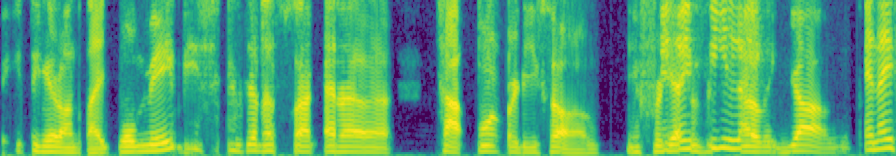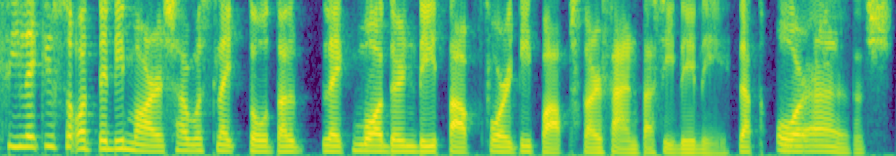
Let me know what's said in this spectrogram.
basing it on. Like, well, maybe she's gonna suck at a top forty song. You forget I feel like- young. And I feel like yung suot ni Marcia was like total, like modern day top 40 pop star fantasy din eh. That orange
